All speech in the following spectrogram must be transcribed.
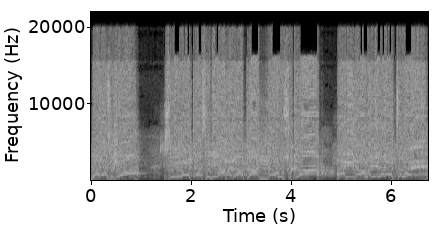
गाड्या सुटल्या. शेवटचा सेमी या मैदानातला नऊ सुटला आणि नऊ मध्ये लढत चालू आहे.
